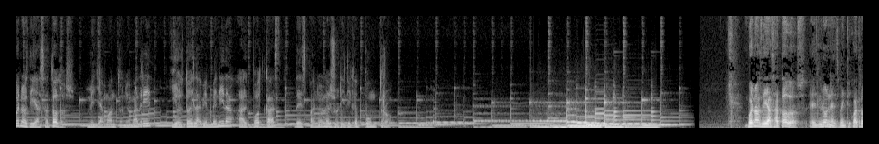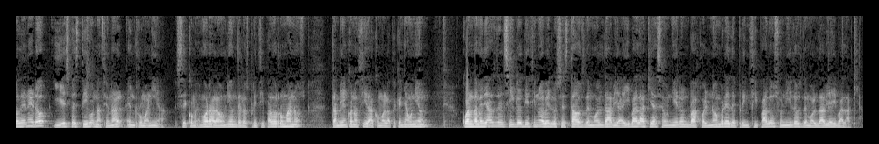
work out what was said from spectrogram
Buenos días a todos. Me llamo Antonio Madrid y os doy la bienvenida al podcast de españolajurídica.ro. Buenos días a todos. Es lunes 24 de enero y es festivo nacional en Rumanía. Se conmemora la unión de los principados rumanos, también conocida como la Pequeña Unión, cuando a mediados del siglo XIX los estados de Moldavia y Valaquia se unieron bajo el nombre de Principados Unidos de Moldavia y Valaquia.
